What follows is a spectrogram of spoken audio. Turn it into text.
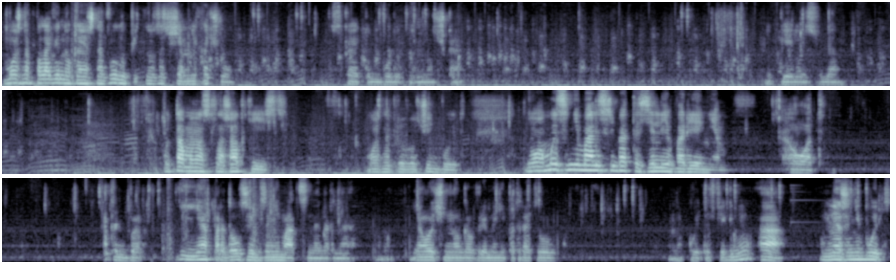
Можно половину, конечно, вылупить, но зачем? Не хочу. Пускай тут будут немножко и перья сюда. Вот там у нас лошадки есть. Можно прилучить будет. Ну, а мы занимались, ребята, зельеварением. Вот. Как бы. И я продолжу им заниматься, наверное. Я очень много времени потратил на какую-то фигню. А, у меня же не будет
